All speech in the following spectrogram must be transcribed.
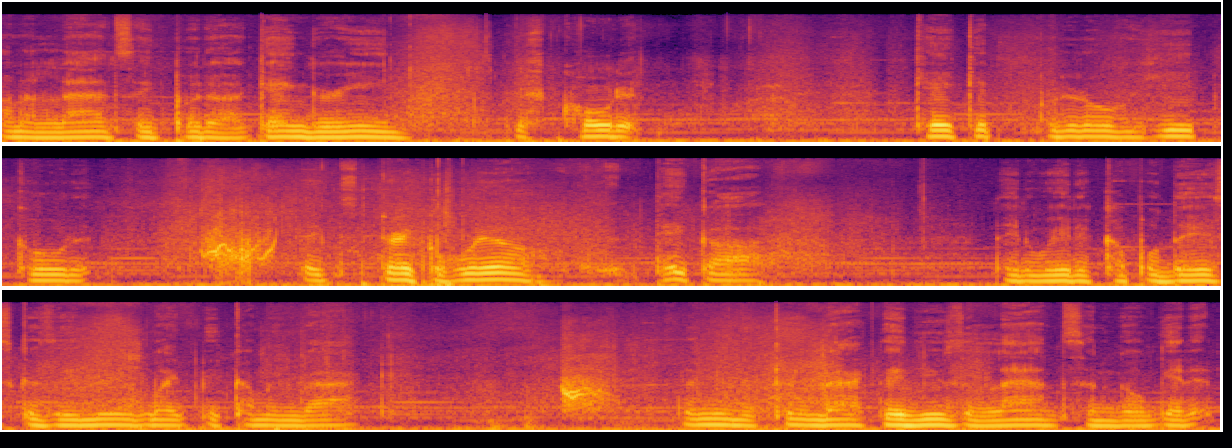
on a lance, they put a gangrene, just coat it, cake it, put it over heat, coat it. They'd strike a whale, take off. They'd wait a couple days because they knew it might be coming back. Then when it came back, they'd use the lance and go get it.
